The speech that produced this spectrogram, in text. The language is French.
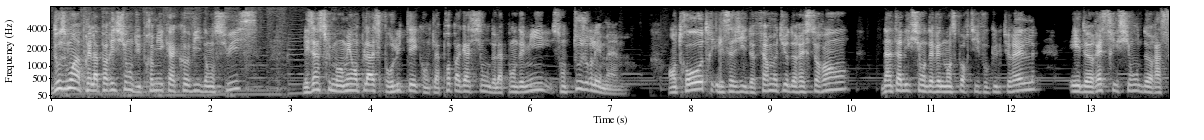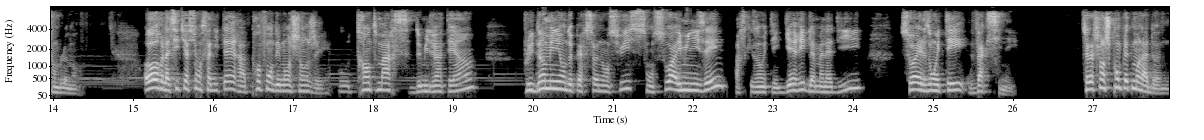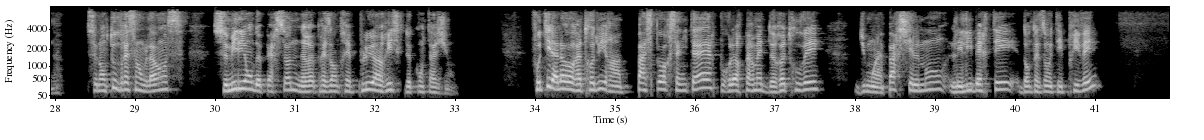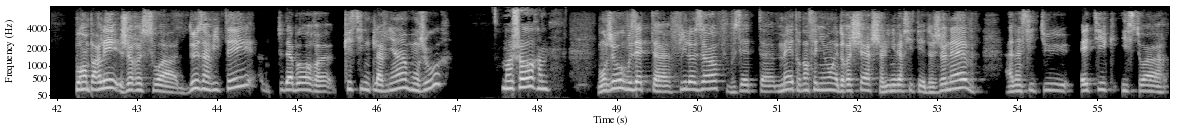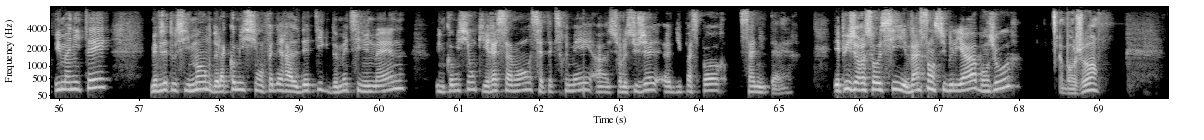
12 mois après l'apparition du premier cas Covid en Suisse, les instruments mis en place pour lutter contre la propagation de la pandémie sont toujours les mêmes. Entre autres, il s'agit de fermeture de restaurants, d'interdiction d'événements sportifs ou culturels et de restrictions de rassemblements. Or, la situation sanitaire a profondément changé. Au 30 mars 2021, plus d'un million de personnes en Suisse sont soit immunisées parce qu'elles ont été guéries de la maladie, soit elles ont été vaccinées. Cela change complètement la donne. Selon toute vraisemblance, ce million de personnes ne représenterait plus un risque de contagion. Faut-il alors introduire un passeport sanitaire pour leur permettre de retrouver, du moins partiellement, les libertés dont elles ont été privées? Pour en parler, je reçois deux invités. Tout d'abord, euh, Christine Clavien, bonjour. Bonjour. Bonjour, vous êtes euh, philosophe, vous êtes euh, maître d'enseignement et de recherche à l'Université de Genève, à l'Institut éthique, histoire, humanité mais vous êtes aussi membre de la Commission fédérale d'éthique de médecine humaine, une commission qui récemment s'est exprimée euh, sur le sujet euh, du passeport sanitaire. Et puis je reçois aussi Vincent Subilia, bonjour. Bonjour.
